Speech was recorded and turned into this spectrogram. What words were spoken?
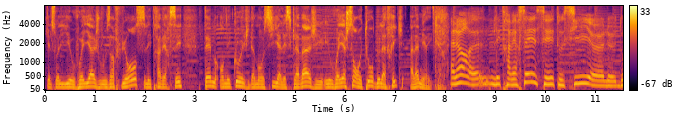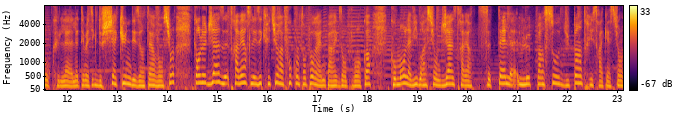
qu'elle soit liée au voyage ou aux influences, les traversées thème en écho évidemment aussi à l'esclavage et, au voyage sans retour de l'Afrique à l'Amérique. Alors, euh, les traversées, c'est aussi euh, donc la, thématique de chacune des interventions. Quand le jazz traverse les écritures afro-contemporaines, par exemple, ou encore comment la vibration jazz traverse-t-elle le pinceau du peintre Il sera question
